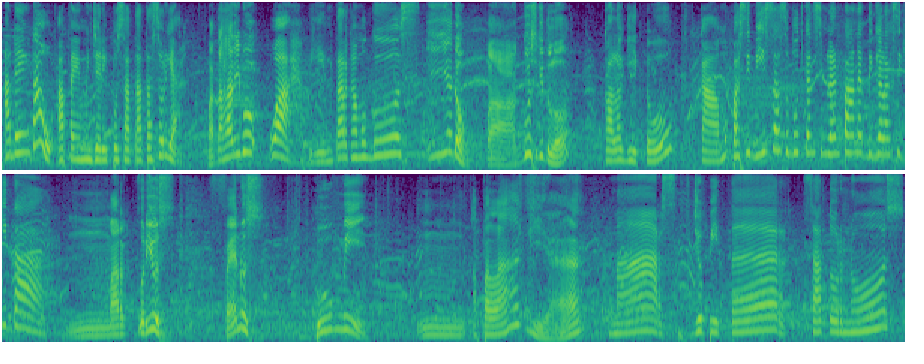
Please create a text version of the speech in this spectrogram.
Ada yang tahu apa yang menjadi pusat tata surya? Matahari, Bu. Wah, pintar kamu Gus. Iya dong, bagus gitu loh. Kalau gitu, kamu pasti bisa sebutkan 9 planet di galaksi kita. Hmm, Merkurius, Venus, Bumi. Hmm, apalagi ya? Mars, Jupiter, Saturnus,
